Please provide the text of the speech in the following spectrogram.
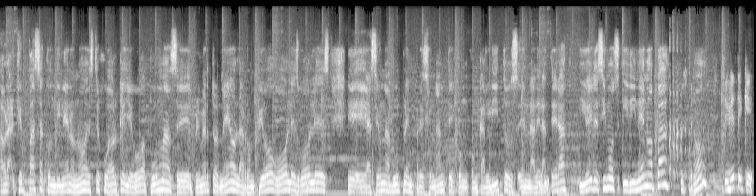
Ahora, ¿qué pasa con dinero, no? Este jugador que llegó a Pumas eh, el primer torneo, la rompió, goles, goles, eh, hacía una dupla impresionante con, con Carlitos, en la delantera y hoy decimos, ¿y dinero, apá? ¿No? Fíjate que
